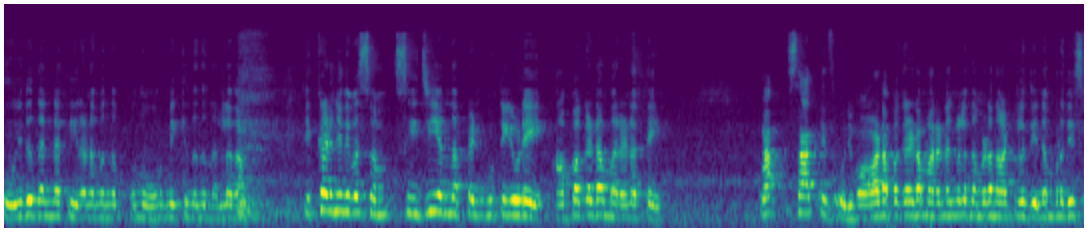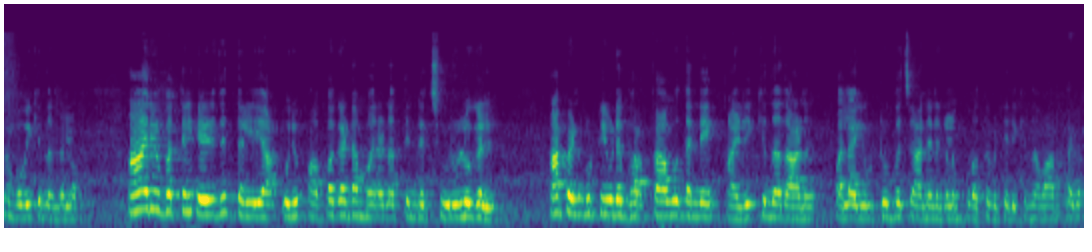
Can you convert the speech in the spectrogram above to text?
കൊയ്തു തന്നെ തീരണമെന്നും ഒന്ന് ഓർമ്മിക്കുന്നത് നല്ലതാണ്. ഇക്കഴിഞ്ഞ ദിവസം സിജി എന്ന പെൺകുട്ടിയുടെ അപകട മരണത്തെ ഒരുപാട് അപകട മരണങ്ങൾ നമ്മുടെ നാട്ടിൽ ദിനം പ്രതി സംഭവിക്കുന്നുണ്ടല്ലോ. ആ രൂപത്തിൽ എഴുതി തള്ളിയ ഒരു അപകട മരണത്തിന്റെ ചുരുളുകൾ ആ പെൺകുട്ടിയുടെ ഭർത്താവ് തന്നെ അഴിക്കുന്നതാണ് പല യൂട്യൂബ് ചാനലുകളും പുറത്തുവിട്ടിരിക്കുന്ന വാർത്തകൾ.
